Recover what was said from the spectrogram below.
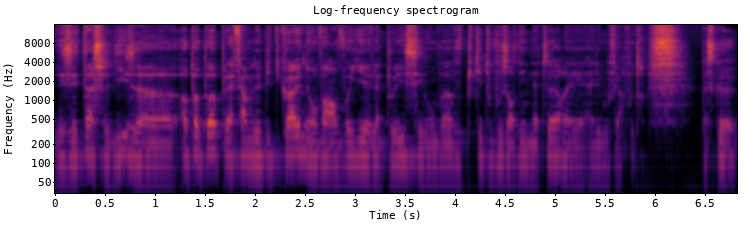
les États se disent euh, hop hop hop, la ferme de Bitcoin, on va envoyer la police et on va vous piquer tous vos ordinateurs et allez vous faire foutre. Parce que,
